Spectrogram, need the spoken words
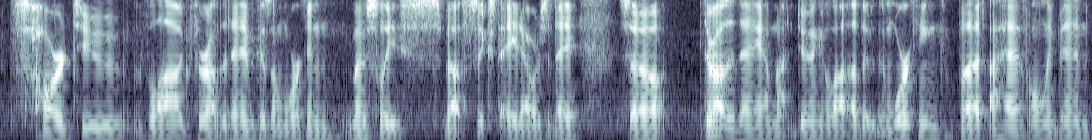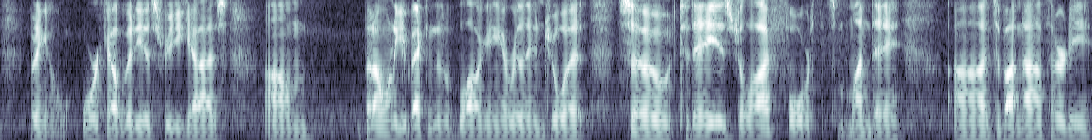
it's hard to vlog throughout the day because I'm working mostly about six to eight hours a day. So throughout the day I'm not doing a lot other than working but I have only been putting out workout videos for you guys. Um, but I want to get back into the vlogging. I really enjoy it. So today is July 4th it's Monday. Uh, it's about 9:30.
